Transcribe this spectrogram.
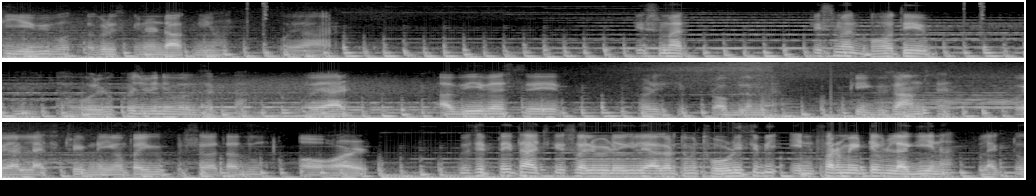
की ये भी बहुत तगड़ी स्किन है डार्क नहीं हो। तो यार। किस्मत किस्मत बहुत ही बोलो, कुछ भी नहीं बोल सकता। तो यार, अभी वैसे थोड़ी सी प्रॉब्लम है, क्योंकि एग्ज़ाम्स हैं। तो यार लाइव स्ट्रीम नहीं हो पाएगी, फिर से बता दूँ। और बस इतना ही था आज की इस वाली वीडियो के लिए। अगर तुम्हें थोड़ी सी भी इन्फॉर्मेटिव लगी ना लाइक तो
